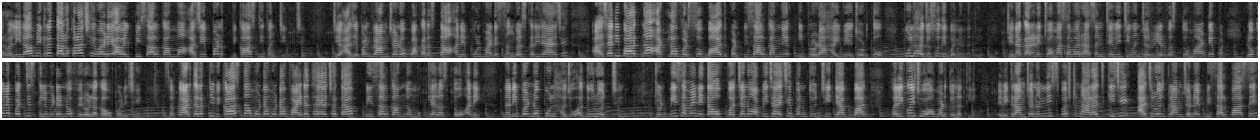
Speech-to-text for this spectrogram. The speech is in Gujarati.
અરવલ્લીના મેઘરજ તાલુકાના છેવાડે આવેલ પિસાલ ગામમાં આજે પણ વિકાસથી વંચિત છે, જે આજે પણ ગ્રામજનો પાકા રસ્તા અને પુલ માટે સંઘર્ષ કરી રહ્યા છે. આઝાદી બાદના આટલા વર્ષો બાદ પણ પિસાલ ગામને ઈપલોડા હાઈવે જોડતો પુલ હજુ સુધી બન્યો નથી. જેના કારણે ચોમાસામાં રાશન જેવી જીવન જરૂરિયાત વસ્તુઓ માટે પણ લોકોને પચીસ કિલોમીટરનો ફેરો લગાવવો પડે છે. સરકાર તરફથી વિકાસના મોટા મોટા વાયદા થયા છતાં પિસાલ ગામનો મુખ્ય રસ્તો અને નદીપણનો પુલ હજુ અધૂરો જ છે. ચૂંટણી સમયે નેતાઓ વચનો આપી જાય છે, પરંતુ જીત્યા બાદ ફરી કોઈ જોવા મળતું નથી. એવી ગ્રામજનોની સ્પષ્ટ નારાજગી છે. આજ રોજ ગ્રામજનોએ પિસાલ પાસે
